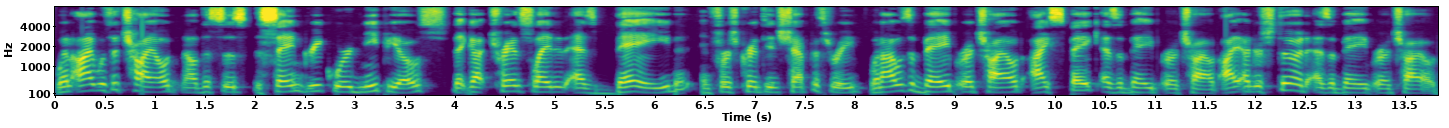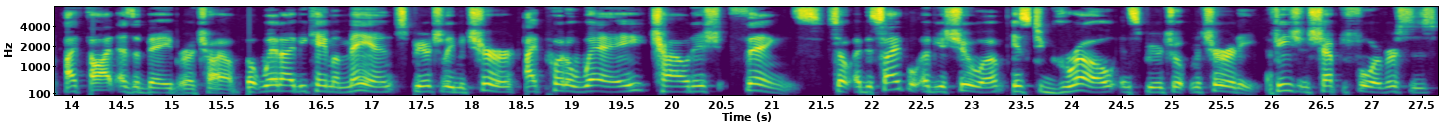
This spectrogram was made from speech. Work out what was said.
when I was a child, now this is the same Greek word nepios that got translated as babe in 1 Corinthians chapter 3. When I was a babe or a child, I spake as a babe or a child. I understood as a babe or a child. I thought as a babe or a child. But when I became a man, spiritually mature, I put away childish things. So a disciple of Yeshua is to grow in spiritual maturity. Ephesians chapter 4 verses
